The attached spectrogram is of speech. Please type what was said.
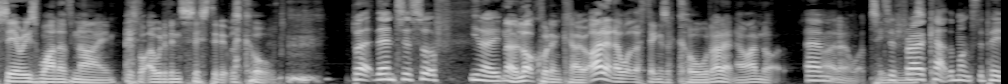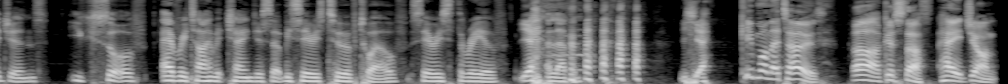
Series One of Nine is what I would have insisted it was called. But then to sort of you know No, Lockwood and Co. I don't know what the things are called. I don't know. I'm not. Um, I don't know what team. to throw a cat amongst the pigeons. You sort of every time it changes, so it'll be series two of twelve, series three of Yeah. eleven. Yeah. Keep them on their toes. Ah, good stuff. Hey, John,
